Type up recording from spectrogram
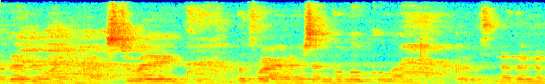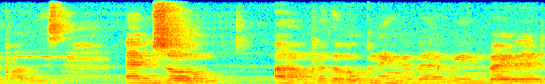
of everyone who passed away, including the foreigners and the local Langtangpas and other Nepalis. And so um, for the opening event, we invited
